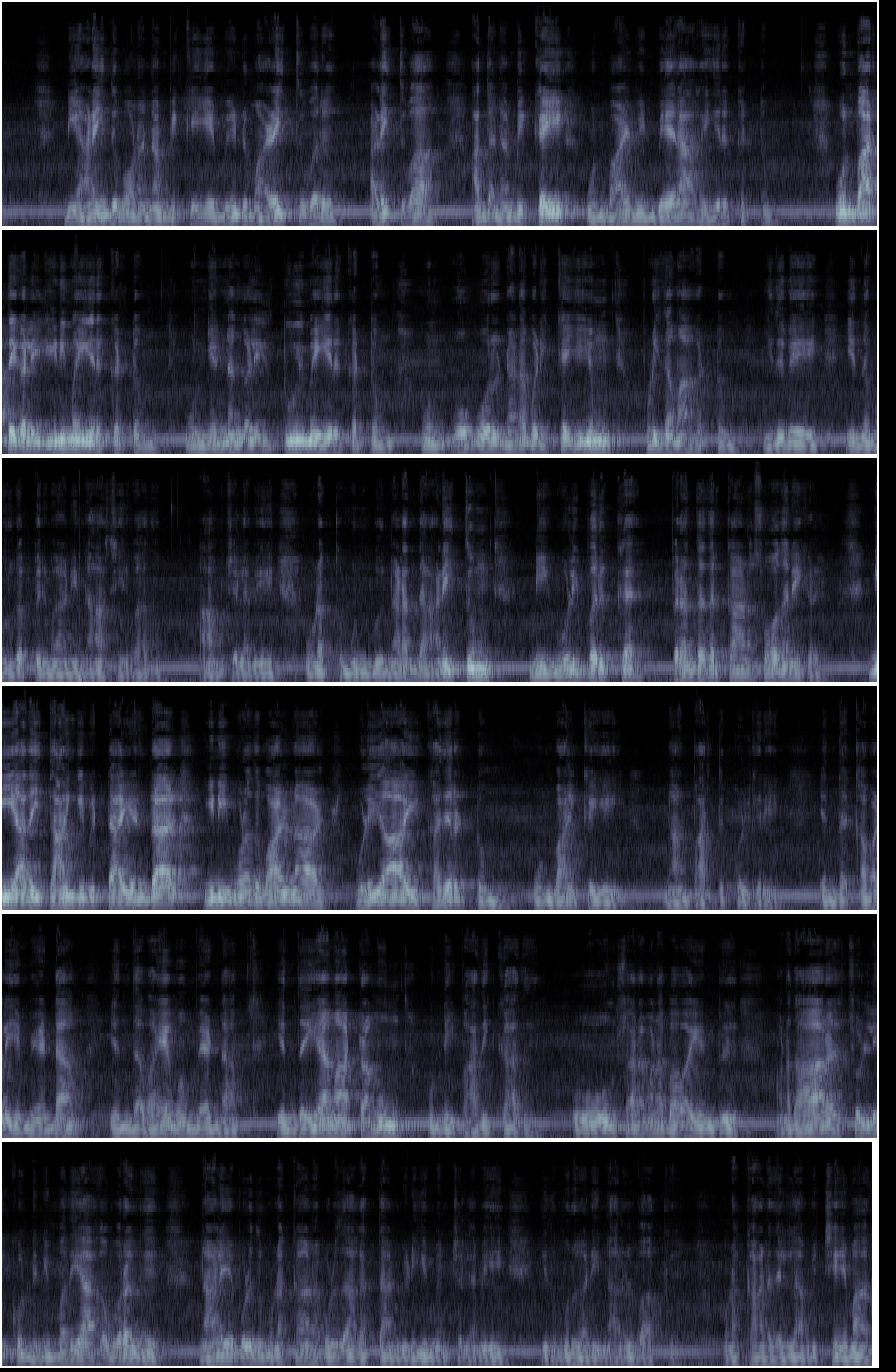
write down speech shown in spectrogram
நீ அணைந்து போன நம்பிக்கையை மீண்டும் அழைத்து வரு அழைத்து வா. அந்த நம்பிக்கை உன் வாழ்வின் வேறாக இருக்கட்டும். உன் வார்த்தைகளில் இனிமை இருக்கட்டும். உன் எண்ணங்களில் தூய்மை இருக்கட்டும். உன் ஒவ்வொரு நடவடிக்கையையும் புனிதமாகட்டும். இதுவே இந்த முருகப்பெருமானின் ஆசீர்வாதம். ஆம் செல்லமே உனக்கு முன்பு நடந்த அனைத்தும் நீ ஒளிபருக்க பிறந்ததற்கான சோதனைகள். நீ அதை தாங்கிவிட்டாய் என்றால் இனி உனது வாழ்நாள் ஒளியாய் கதிரட்டும். உன் வாழ்க்கையை நான் பார்த்து கொள்கிறேன். எந்த கவலையும் வேண்டாம் எந்த பயமும் வேண்டாம் எந்த ஏமாற்றமும் உன்னை பாதிக்காது. ஓம் சரவண பவ என்று மனதார சொல்லிக்கொண்டு நிம்மதியாக உறங்கு. நாளைய பொழுது உனக்கான பொழுதாகத்தான் விடியும் என்றெல்லாமே இது முருகனின் அருள்வாக்கு. உனக்கானதெல்லாம் நிச்சயமாக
